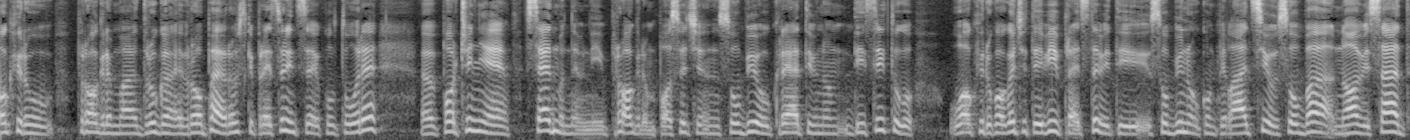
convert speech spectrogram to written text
U okviru programa Druga Evropa, Evropske predstavnice kulture, e, počinje sedmodnevni program posvećen Subiju u kreativnom distriktu u okviru koga ćete i vi predstaviti Subinu kompilaciju Suba Novi Sad.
